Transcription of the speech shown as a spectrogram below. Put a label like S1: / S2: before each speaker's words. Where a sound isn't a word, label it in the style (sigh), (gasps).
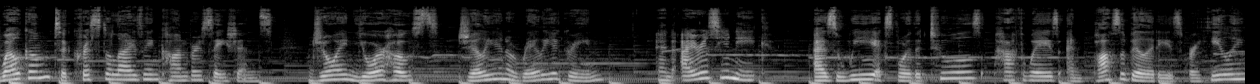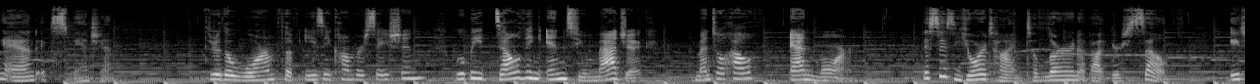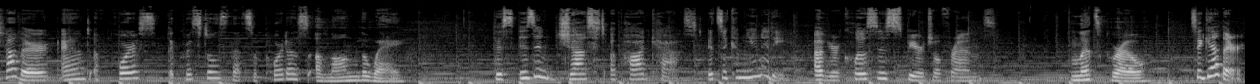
S1: Welcome to Crystallizing Conversations. Join your hosts, Jillian Aurelia Green
S2: and Iris Unique,
S1: as we explore the tools, pathways, and possibilities for healing and expansion.
S2: Through the warmth of easy conversation, we'll be delving into magic, mental health, and more.
S1: This is your time to learn about yourself, each other, and of course, the crystals that support us along the way.
S2: This isn't just a podcast, it's a community of your closest spiritual friends.
S1: Let's grow
S2: together.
